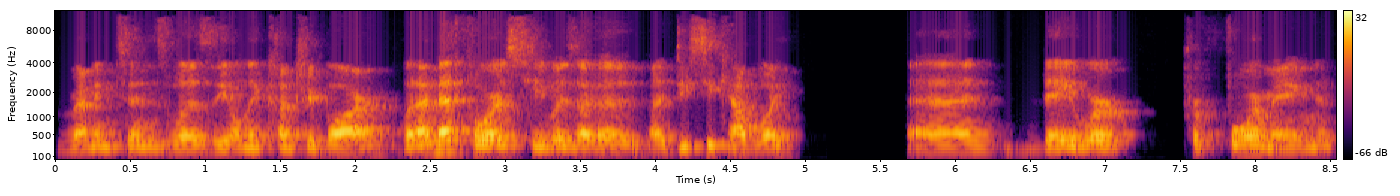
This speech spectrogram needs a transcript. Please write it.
Remington's was the only country bar. When I met Forrest, he was a, a DC cowboy, and they were performing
